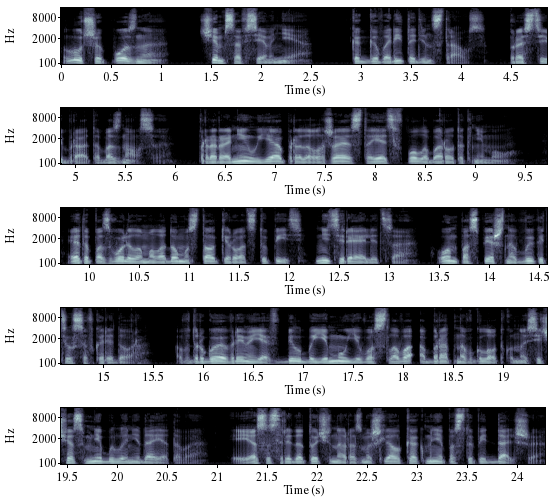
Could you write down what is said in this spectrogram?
лучше поздно, чем совсем не, как говорит один страус. «Прости, брат, обознался». Проронил я, продолжая стоять в полоборота к нему. Это позволило молодому сталкеру отступить, не теряя лица. Он поспешно выкатился в коридор. В другое время я вбил бы ему его слова обратно в глотку, но сейчас мне было не до этого. Я сосредоточенно размышлял, как мне поступить дальше.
